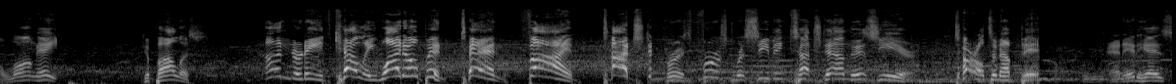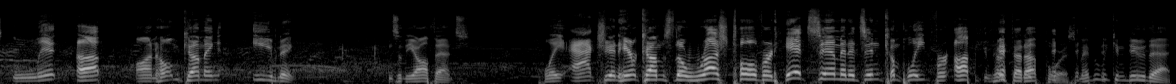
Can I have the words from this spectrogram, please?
A long eight. Gabalis underneath. Kelly wide open. 10 5. Touchdown for his first receiving touchdown this year. Tarleton up big. And it has lit up on homecoming evening. To the offense. Play action. Here comes the rush. Tolvert hits him, and it's incomplete for up. You can hook that up for us. Maybe we can do that.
